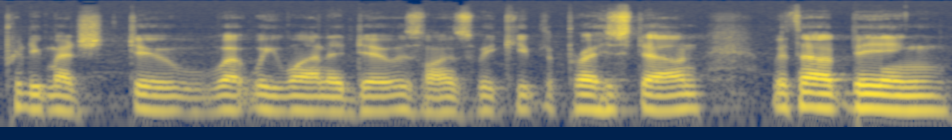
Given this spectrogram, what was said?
pretty much do what we want to do as long as we keep the price down without being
